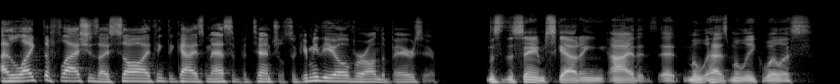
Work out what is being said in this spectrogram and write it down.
I like the flashes I saw. I think the guy has massive potential. So give me the over on the Bears here. This is the same scouting eye that, that has Malik Willis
